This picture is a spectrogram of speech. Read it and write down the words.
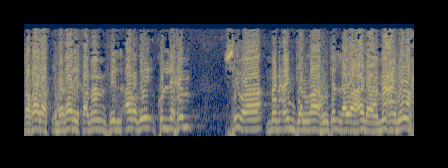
فغرق فغرق من في الأرض كلهم سوى من أنجى الله جل وعلا مع نوح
